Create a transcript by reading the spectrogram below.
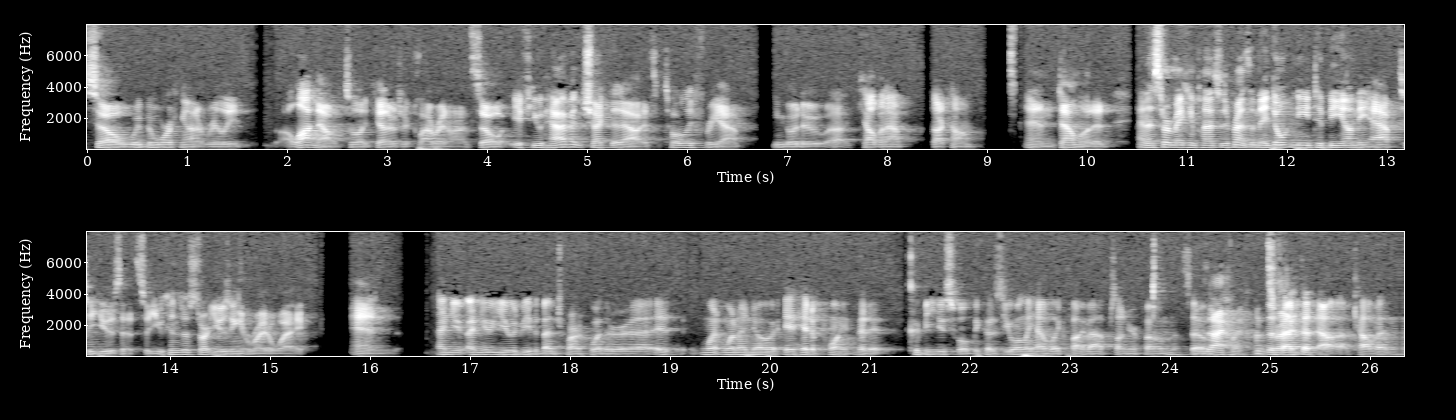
So we've been working on it really a lot now together to collaborate on it. So if you haven't checked it out, it's a totally free app. You can go to uh, calvinapp.com and download it and then start making plans with your friends. And they don't need to be on the app to use it. So you can just start using it right away. And I knew I knew you would be the benchmark. Whether uh, it, when when I know it hit a point that it could be useful because you only have like five apps on your phone. So Exactly. That's the right. fact that uh, Calvin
